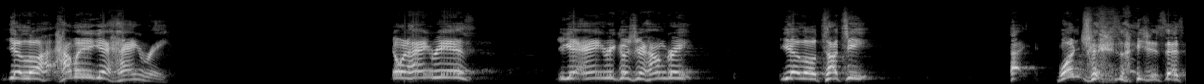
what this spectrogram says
You get a little, how many get hangry? You know what hangry is? You get angry because you're hungry? You get a little touchy? One translation says,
